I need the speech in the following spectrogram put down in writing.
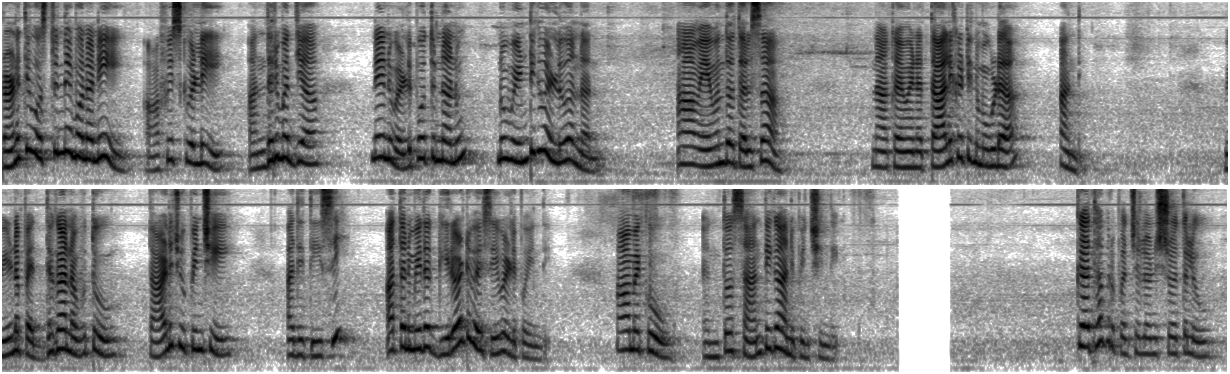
ప్రణతి వస్తుందేమోనని ఆఫీస్కి వెళ్ళి అందరి మధ్య నేను వెళ్ళిపోతున్నాను నువ్వు ఇంటికి వెళ్ళు అన్నాను. ఆమె ఏముందో తెలుసా? నాకేమైనా తాళి కట్టిన మొగుడా? అంది. వీణ పెద్దగా నవ్వుతూ తాళి చూపించి అది తీసి అతని మీద గిరాటు వేసి వెళ్ళిపోయింది. ఆమెకు ఎంతో శాంతిగా అనిపించింది. కథ ప్రపంచంలోని శ్రోతలు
